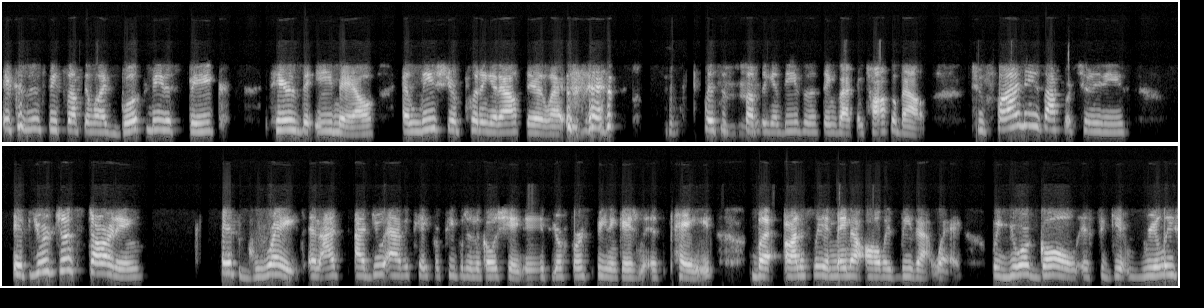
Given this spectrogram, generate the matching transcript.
It could just be something like book me to speak. Here's the email. At least you're putting it out there like this is mm-hmm. something and these are the things i can talk about to find these opportunities, if you're just starting, it's great. And I, I do advocate for people to negotiate if your first speaking engagement is paid. But honestly, it may not always be that way. But your goal is to get really,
